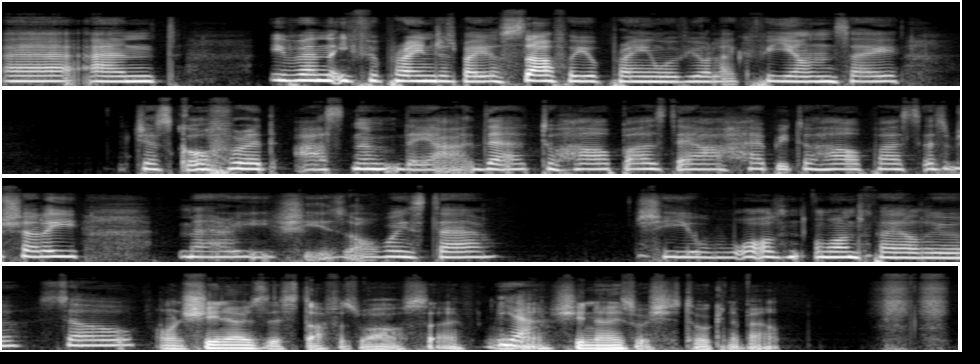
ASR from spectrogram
Uh, and even if you're praying just by yourself or you're praying with your like fiance, just go for it. Ask them; they are there to help us. They are happy to help us. Especially Mary, she's always there. She won't won't fail you. So Oh, and she knows this stuff as well, so Yeah. know, she knows what she's talking about.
